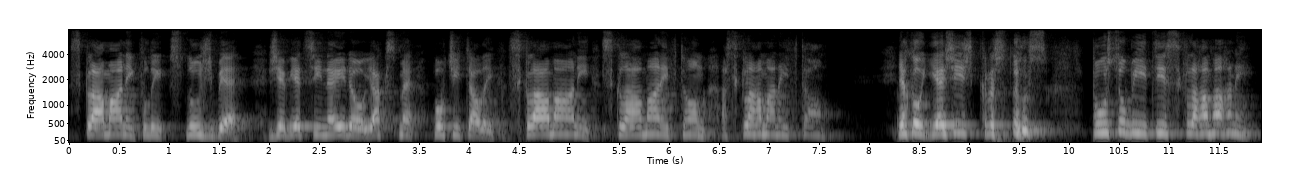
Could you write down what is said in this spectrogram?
zklamání kvůli službě, že věci nejdou, jak jsme počítali. Zklamání, zklamání v tom a zklamání v tom. Jako Ježíš Kristus působí ty zklamání.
